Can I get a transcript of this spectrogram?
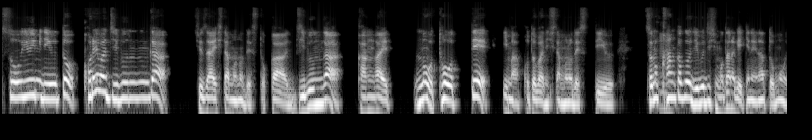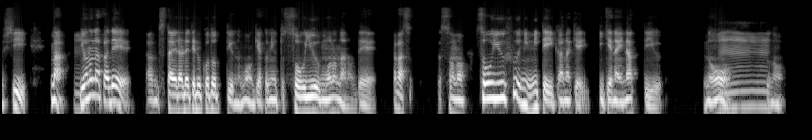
そういう意味で言うと、これは自分が取材したものですとか、自分が考えのを通って今言葉にしたものですっていう、その感覚を自分自身持たなきゃいけないなと思うし、まあ、うん。世の中であの伝えられてることっていうのも逆に言うとそういうものなので、だからそ、その、そういうふうに見ていかなきゃいけないなっていうのうを、その、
